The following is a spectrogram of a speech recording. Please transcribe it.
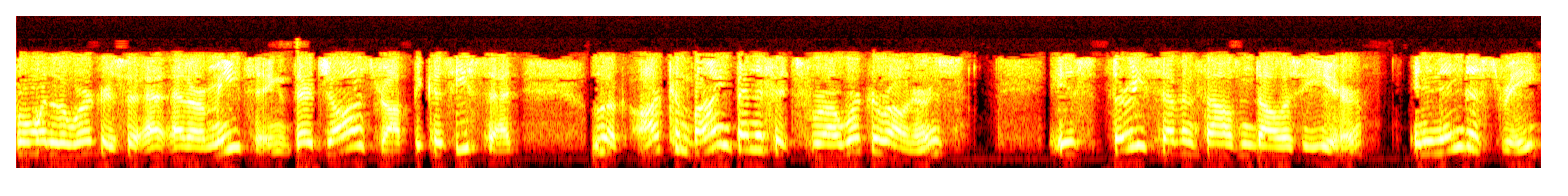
from one of the workers at, at our meeting, their jaws dropped because he said, "Look, our combined benefits for our worker owners is thirty-seven thousand dollars a year." in an industry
